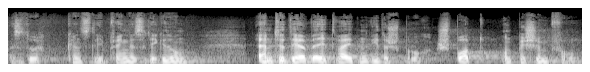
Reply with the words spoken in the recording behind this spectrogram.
also durch künstliche Empfängnisregelung, erntete er weltweiten Widerspruch, Spott und Beschimpfung.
